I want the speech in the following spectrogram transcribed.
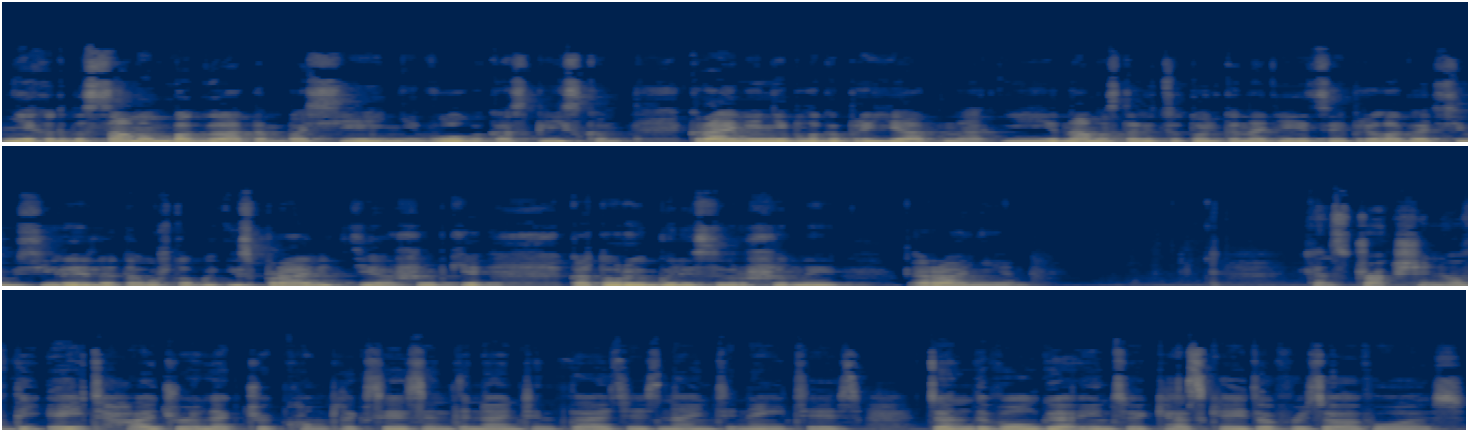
некогда самом богатом бассейне Волго-Каспийском крайне неблагоприятно. И нам остается только надеяться и прилагать все усилия для того, чтобы исправить те ошибки, которые были совершены ранее. Construction of the eight hydroelectric complexes in the 1930s 1980s turned the Volga into a cascade of reservoirs.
